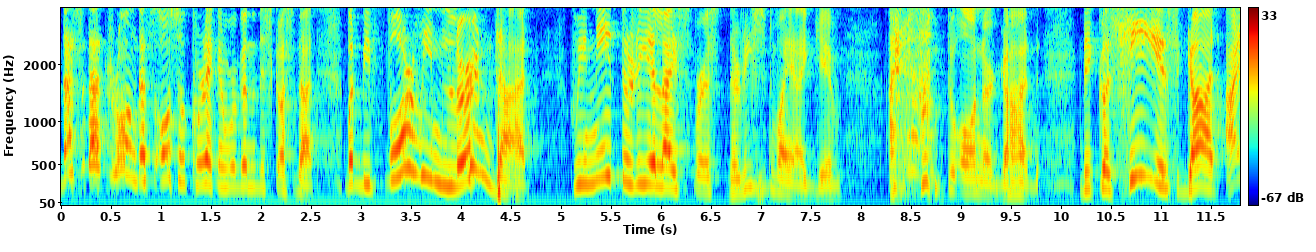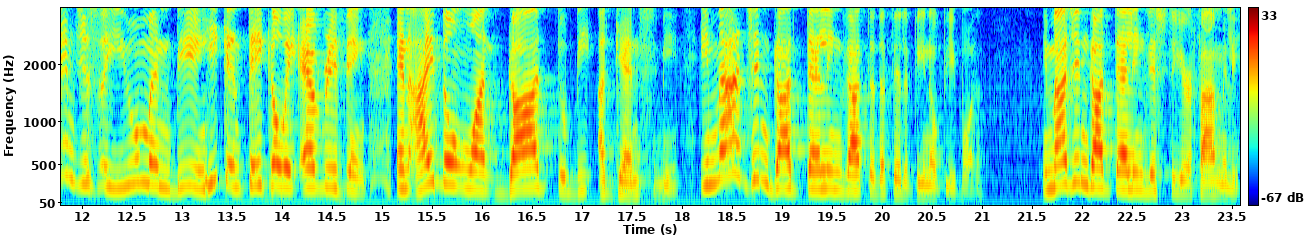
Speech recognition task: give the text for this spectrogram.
that's not wrong, that's also correct, and we're going to discuss that. But before we learn that, we need to realize first the reason why I give, I have to honor God because He is God. I am just a human being. He can take away everything. And I don't want God to be against me. Imagine God telling that to the Filipino people. Imagine God telling this to your family.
